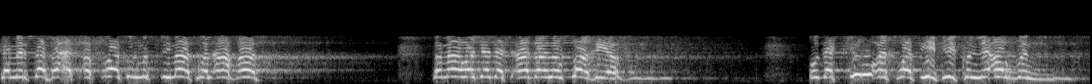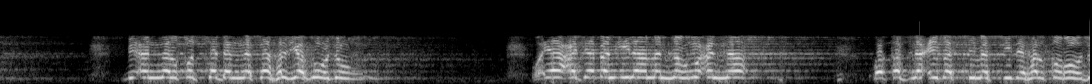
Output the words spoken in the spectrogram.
كم ارتفعت أصوات المسلمات والآهات فما وجدت آذانا صاغية. أذكر إخوتي في كل أرض بأن القدس دنسها اليهود. ويا عجبا إلى من النوم عنا. وقد لعبت بمسجدها القرود.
